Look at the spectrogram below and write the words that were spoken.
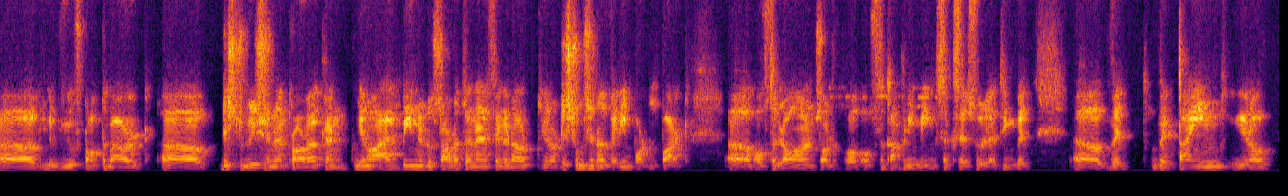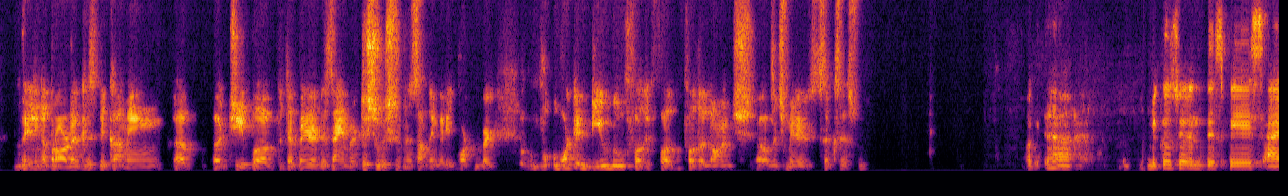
uh, you, have talked about uh, distribution and product, and you know, I've been into startups and I figured out, you know, distribution is a very important part uh, of the launch or, or, of the company being successful. I think with uh, with with time, you know, building a product is becoming uh, cheaper with a better design, but distribution is something very important. But what did you do for for, for the launch, uh, which made it successful? Okay, uh, because you're in this space, I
